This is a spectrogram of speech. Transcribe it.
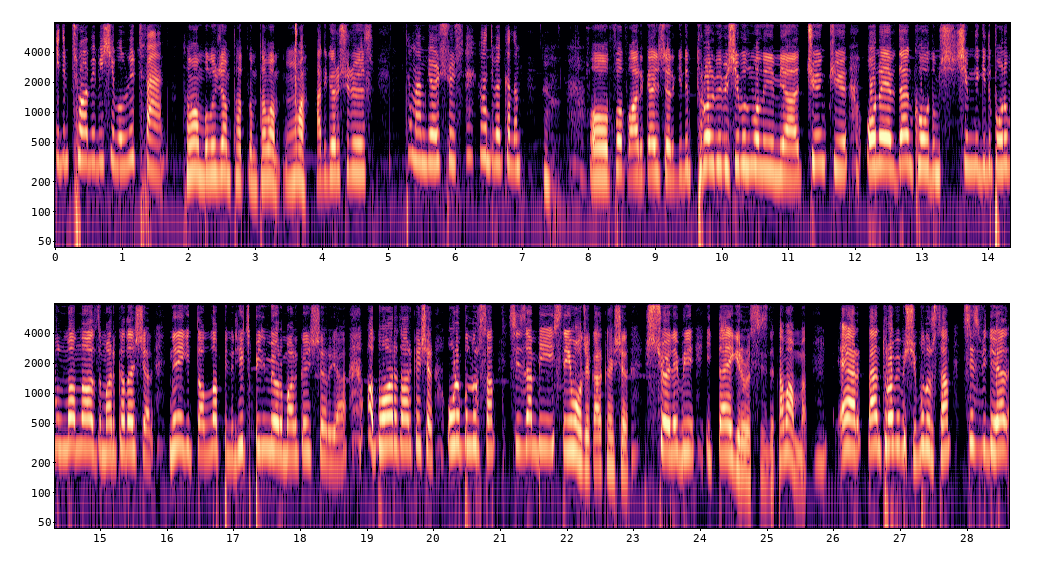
gidip çorba bir şey bul lütfen. Tamam bulacağım tatlım tamam. Hadi görüşürüz. Tamam görüşürüz. Hadi bakalım. Of of arkadaşlar gidip troll bir bir şey bulmalıyım ya. Çünkü onu evden kovdum. Şimdi gidip onu bulmam lazım arkadaşlar. Nereye gitti Allah bilir. Hiç bilmiyorum arkadaşlar ya. Aa, bu arada arkadaşlar onu bulursam sizden bir isteğim olacak arkadaşlar. Şöyle bir iddiaya giriyoruz sizde tamam mı? Eğer ben troll bir şey bulursam siz videoya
